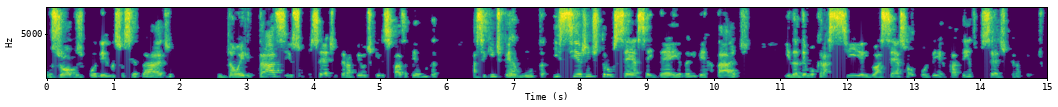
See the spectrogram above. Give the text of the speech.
os jogos de poder na sociedade. Então, ele traz isso para o setting terapêutico e eles fazem a pergunta a seguinte pergunta: e se a gente trouxesse a ideia da liberdade e da democracia e do acesso ao poder para dentro do set terapêutico?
